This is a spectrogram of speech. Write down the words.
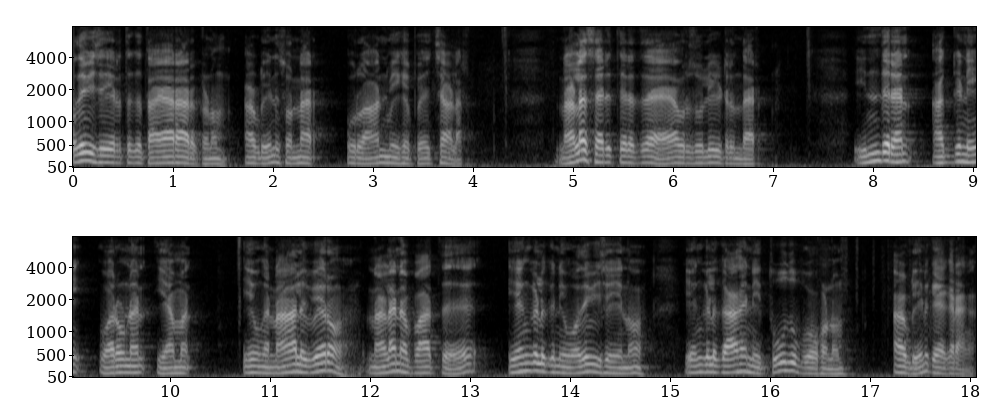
உதவி செய்கிறதுக்கு தயாராக இருக்கணும் அப்படின்னு சொன்னார் ஒரு ஆன்மீக பேச்சாளர். நல சரித்திரத்தை அவர் சொல்லிக்கிட்டு இருந்தார். இந்திரன் அக்னி வருணன் யமன் இவங்க நாலு பேரும் நலனை பார்த்து எங்களுக்கு நீ உதவி செய்யணும் எங்களுக்காக நீ தூது போகணும் அப்படின்னு கேட்குறாங்க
